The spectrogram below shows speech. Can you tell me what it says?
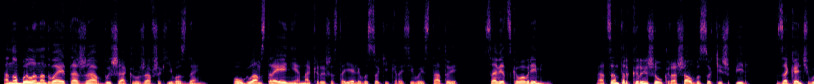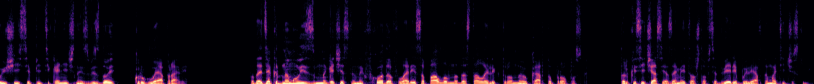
Оно было на два этажа выше окружавших его зданий. По углам строения на крыше стояли высокие красивые статуи советского времени, а центр крыши украшал высокий шпиль, заканчивающийся пятиконечной звездой в круглой оправе. Подойдя к одному из многочисленных входов, Лариса Павловна достала электронную карту-пропуск. Только сейчас я заметил, что все двери были автоматическими.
